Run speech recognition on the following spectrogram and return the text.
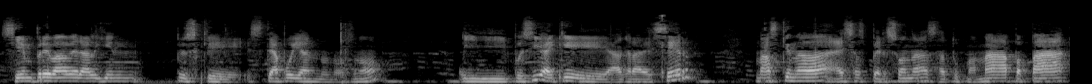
siempre va a haber alguien pues que esté apoyándonos, ¿no? Y pues sí, hay que agradecer más que nada a esas personas, a tu mamá, papá,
